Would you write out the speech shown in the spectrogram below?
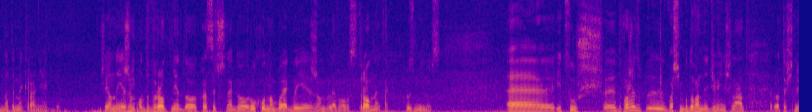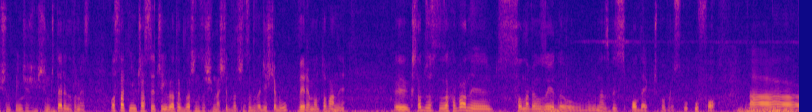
na tym ekranie jakby. Czyli one jeżdżą odwrotnie do klasycznego ruchu, no bo jakby jeżdżą w lewą stronę, tak plus minus. E, I cóż, e, dworzec e, właśnie budowany 9 lat, lata 75-84, natomiast ostatnim czasy, czyli w latach 2018-2020 był wyremontowany. Kształt został zachowany, co nawiązuje do nazwy spodek, czy po prostu UFO, a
